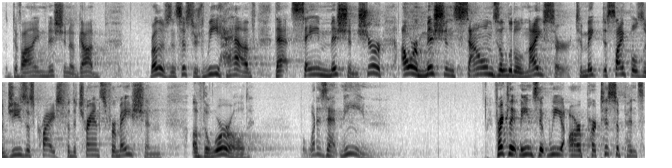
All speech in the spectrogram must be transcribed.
the divine mission of God. Brothers and sisters, we have that same mission. Sure, our mission sounds a little nicer to make disciples of Jesus Christ for the transformation of the world. But what does that mean? Frankly, it means that we are participants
